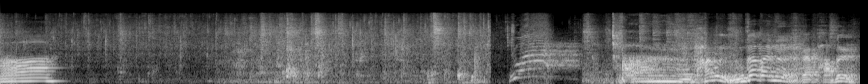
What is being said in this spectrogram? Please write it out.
아, 아 밥을 누가 발명했을까 밥을?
